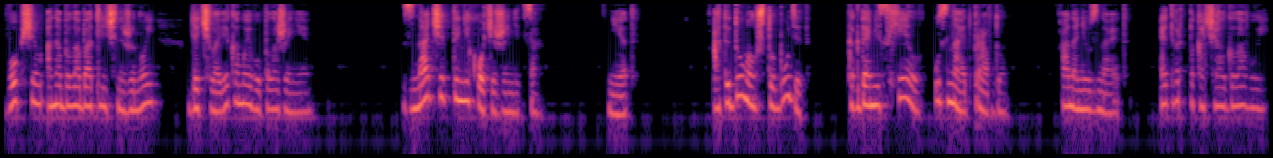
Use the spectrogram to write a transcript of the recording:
В общем, она была бы отличной женой для человека моего положения. «Значит, ты не хочешь жениться?» «Нет». «А ты думал, что будет, когда мисс Хейл узнает правду. Она не узнает. Эдвард покачал головой.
